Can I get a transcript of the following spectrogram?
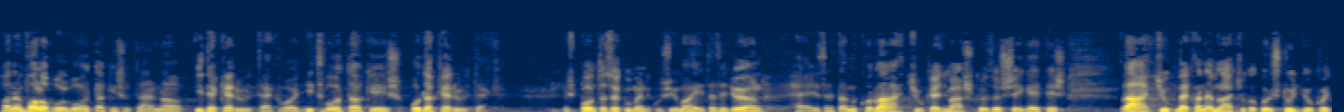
hanem valahol voltak, és utána ide kerültek, vagy itt voltak, és oda kerültek. És pont az ökumenikus imahét, ez egy olyan helyzet, amikor látjuk egymás közösségeit, és látjuk, meg ha nem látjuk, akkor is tudjuk, hogy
